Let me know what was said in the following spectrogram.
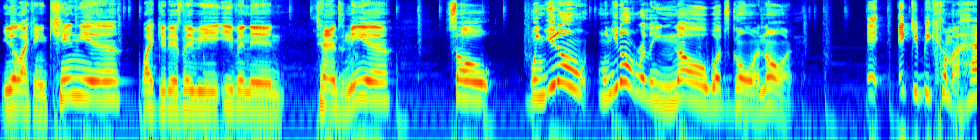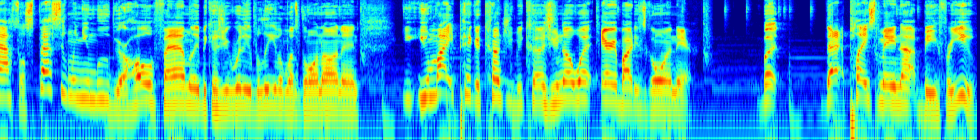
you know, like in Kenya, like it is maybe even in Tanzania. So when you don't when you don't really know what's going on, it, it can become a hassle, especially when you move your whole family because you really believe in what's going on. And you, you might pick a country because you know what? Everybody's going there. But that place may not be for you.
